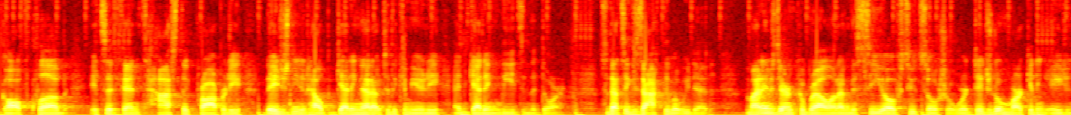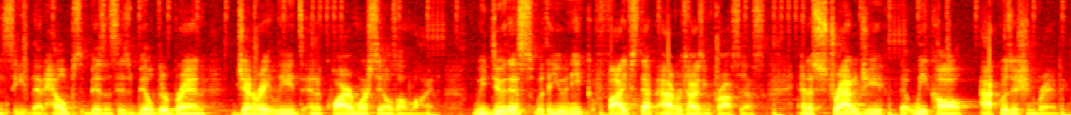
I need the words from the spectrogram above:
golf club. It's a fantastic property. They just needed help getting that out to the community and getting leads in the door. So that's exactly what we did. My name is Darren Cabral and I'm the CEO of Suit Social. We're a digital marketing agency that helps businesses build their brand, generate leads, and acquire more sales online. We do this with a unique five-step advertising process and a strategy that we call acquisition branding.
